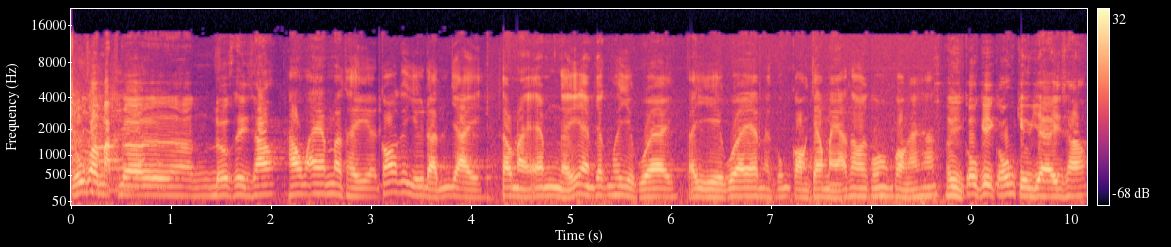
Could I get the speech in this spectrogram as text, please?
rủ qua mặt được, được thì sao? Không em thì có cái dự định vậy. Sau này em nghĩ em chắc cũng phải về quê. Tại vì về quê em thì cũng còn cha mẹ thôi cũng không còn ai hết. Thì cô kia cô không chịu về thì sao?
